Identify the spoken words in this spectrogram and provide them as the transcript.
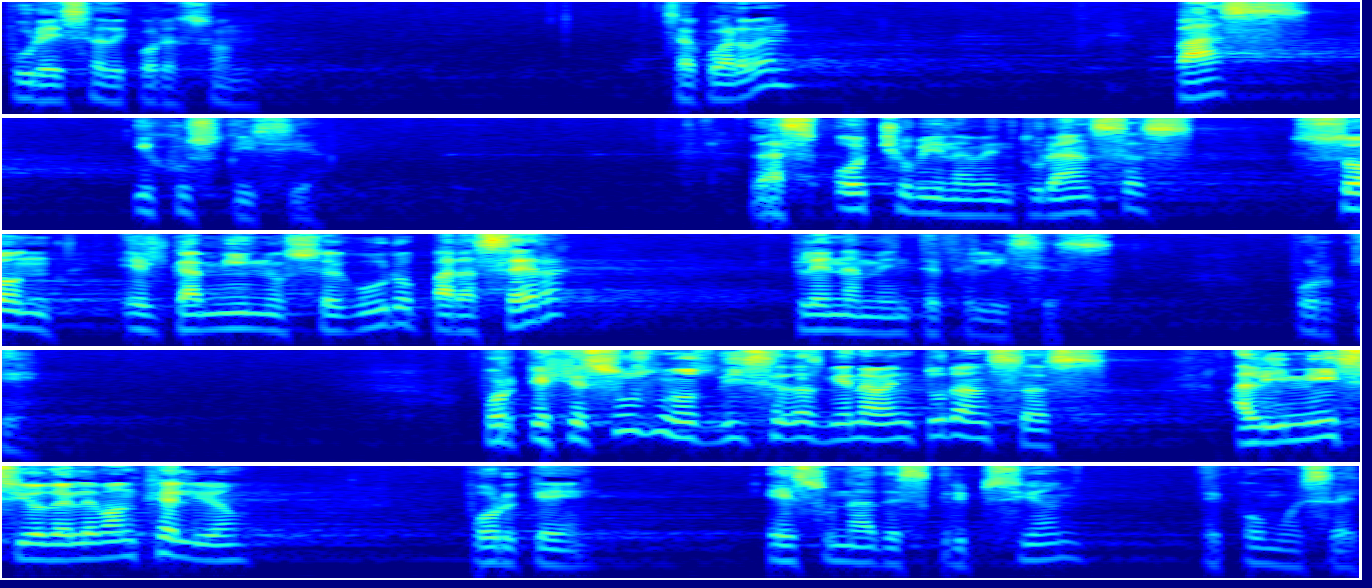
pureza de corazón. ¿Se acuerdan? Paz y justicia. Las ocho bienaventuranzas son el camino seguro para ser plenamente felices. ¿Por qué? Porque Jesús nos dice las bienaventuranzas al inicio del Evangelio, porque es una descripción de cómo es Él.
